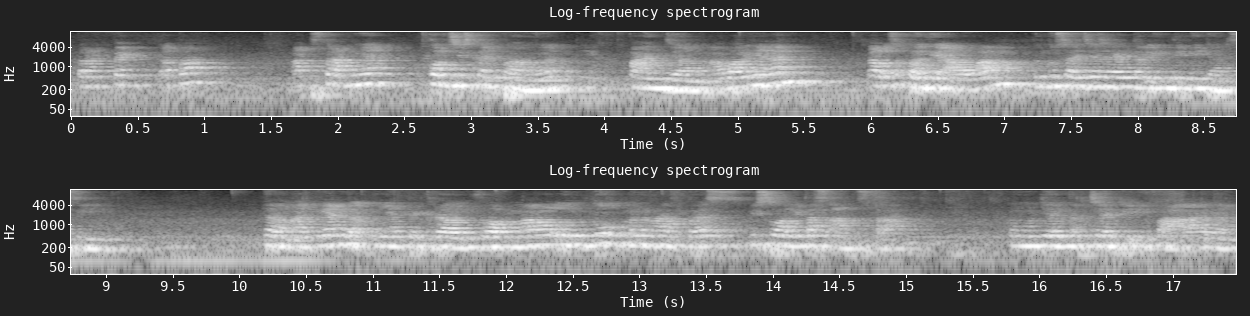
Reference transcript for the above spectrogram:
praktek apa abstraknya konsisten banget panjang. Awalnya kan kalau sebagai awam tentu saja saya terintimidasi. Dalam artian nggak punya background formal untuk menerabas visualitas abstrak. Kemudian kerja di IPA yang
